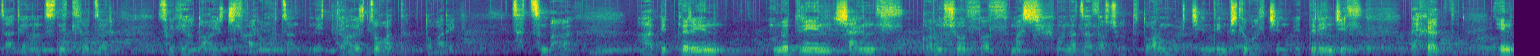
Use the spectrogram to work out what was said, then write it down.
За тэгээ үндэсний телевизээр сүүлийн одоо 2 жил гаруй хугацаанд нийтдээ 200-аад дугаарыг цацсан байгаа. А бид нэр энэ өнөөдрийн энэ шагнал урамшуул бол маш их манай залуучуудад урам өгч дэмжлэг болж байна. Бид нэр энэ жил дахиад энэ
